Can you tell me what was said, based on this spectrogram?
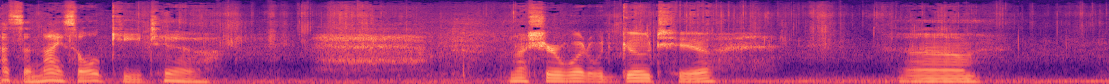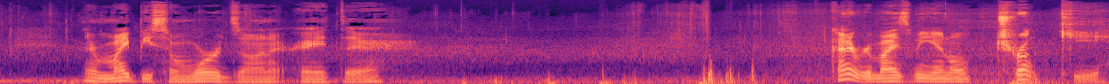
That's a nice old key too. I'm not sure what it would go to. Um, there might be some words on it right there. Kind of reminds me of an old trunk key.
